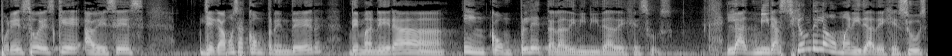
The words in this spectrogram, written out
Por eso es que a veces llegamos a comprender de manera incompleta la divinidad de Jesús. La admiración de la humanidad de Jesús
